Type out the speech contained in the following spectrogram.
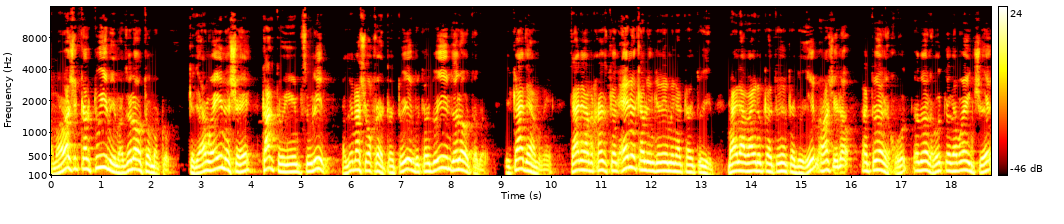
אמרה שקרטויים עמה, זה לא אותו מקום. כדי אמרה הנה שקרטויים פסולים, אז זה משהו אחר, קרטויים וקרדויים זה לא אותו דבר. עיקר דאמרי, תני רבי יחזקאל אין מקבלים גרים מן הקרטויים. מה אליו היינו קרטויים קרדויים? אמרה שלא, קרטויי לחוט, קרטויי לחוט, כדאמרי אינשה,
